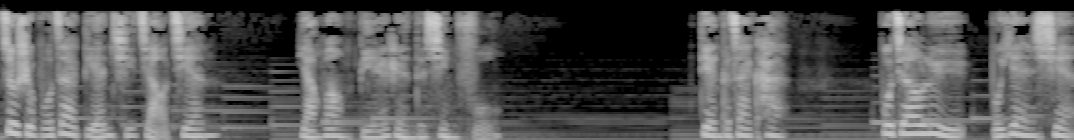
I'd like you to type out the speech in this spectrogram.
就是不再踮起脚尖，仰望别人的幸福。点个再看，不焦虑，不艳羡，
